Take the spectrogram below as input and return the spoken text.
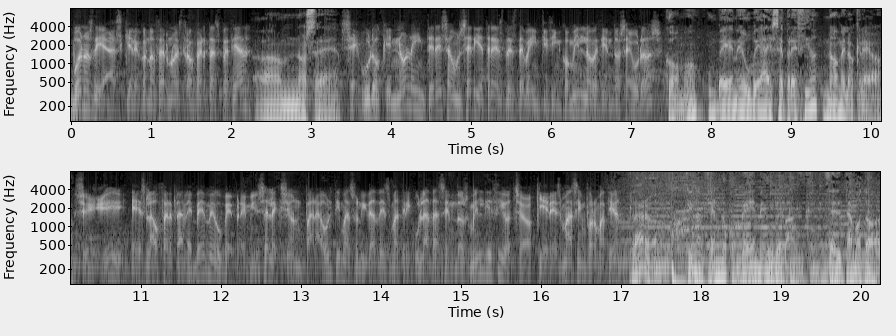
Buenos días, ¿quiere conocer nuestra oferta especial? Um, no sé. ¿Seguro que no le interesa un Serie 3 desde 25.900 euros? ¿Cómo? ¿Un BMW a ese precio? No me lo creo. Sí, es la oferta de BMW Premium Selection para últimas unidades matriculadas en 2018. ¿Quieres más información? Claro, financiando con BMW Bank, Celta Motor,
